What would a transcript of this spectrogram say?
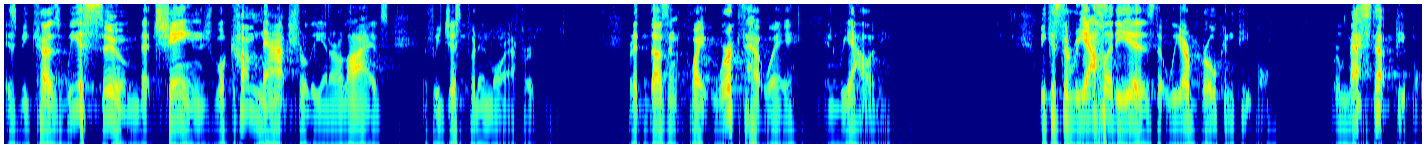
is because we assume that change will come naturally in our lives if we just put in more effort but it doesn't quite work that way in reality. Because the reality is that we are broken people, we're messed up people.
